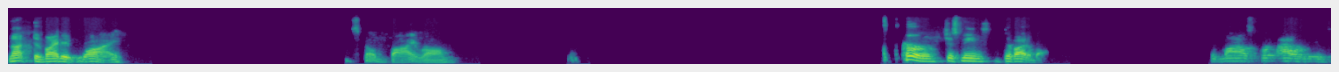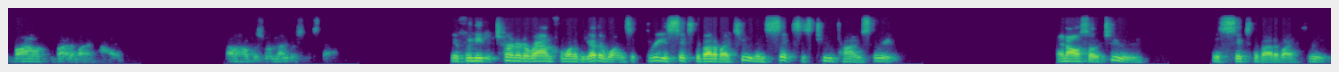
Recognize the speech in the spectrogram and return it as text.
Not divided y. spelled by wrong. Per just means divided by. The miles per hour means miles divided by hour. That'll help us remember some stuff. If we need to turn it around for one of the other ones, if three is six divided by two, then six is two times three. And also two is six divided by three.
